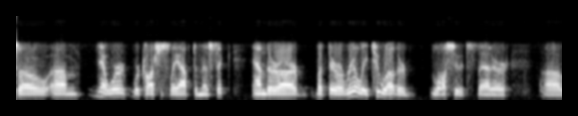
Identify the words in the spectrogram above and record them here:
So, um, you know, we're we're cautiously optimistic, and there are, but there are really two other lawsuits that are uh,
